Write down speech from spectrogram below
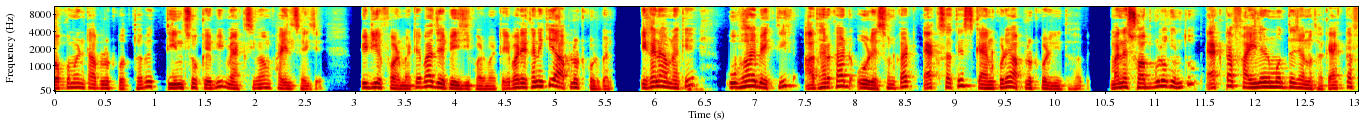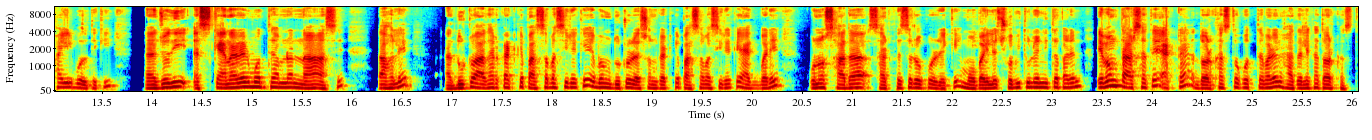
ডকুমেন্ট আপলোড করতে হবে তিনশো কেবি ম্যাক্সিমাম ফাইল সাইজে পিডিএফ ফরম্যাটে বা জেপিজি ফরম্যাটে এবার এখানে কি আপলোড করবেন? এখানে আপনাকে উভয় ব্যক্তির আধার কার্ড ও রেশন কার্ড একসাথে স্ক্যান করে আপলোড করে নিতে হবে। মানে সবগুলো কিন্তু একটা ফাইলের মধ্যে যেন থাকে। একটা ফাইল বলতে কি যদি স্ক্যানারের মধ্যে আপনার না আসে, তাহলে দুটো আধার কার্ডকে পাশাপাশি রেখে এবং দুটো রেশন কার্ডকে পাশাপাশি রেখে একবারে কোনো সাদা সারফেসের ওপর রেখে মোবাইলে ছবি তুলে নিতে পারেন এবং তার সাথে একটা দরখাস্ত করতে পারেন, হাতে লেখা দরখাস্ত।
